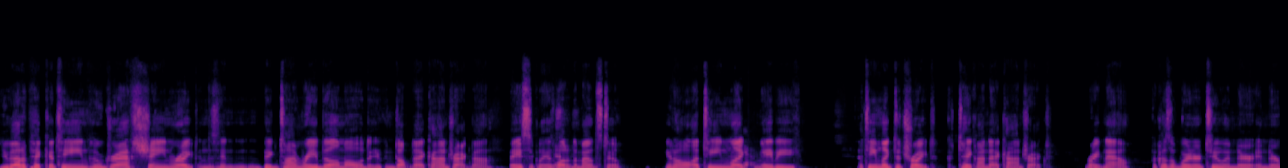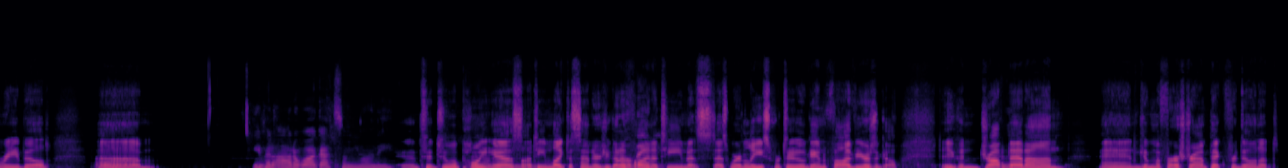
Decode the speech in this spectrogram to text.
you got to pick a team who drafts Shane Wright and is in big time rebuild mode that you can dump that contract on. Basically, is Yeah. what it amounts to. You know, a team like Yeah. maybe a team like Detroit could take on that contract right now because of where they're two in their in their rebuild. Um, Even Ottawa got some money. Uh, to, to a point, Another yes. A team. team like the Senators, you got to Well, find they- a team that's that's where the Leafs were to again five years ago. That you can drop Yeah. that on and give them a first round pick for doing it,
